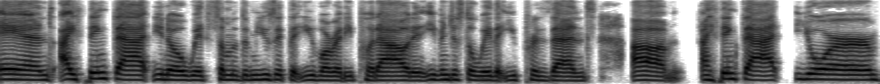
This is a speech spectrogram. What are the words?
and I think that, you know, with some of the music that you've already put out and even just the way that you present, um, I think that your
